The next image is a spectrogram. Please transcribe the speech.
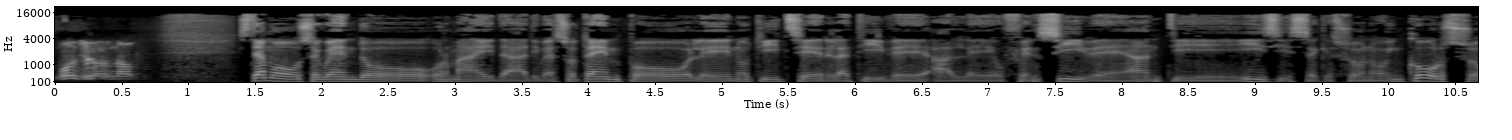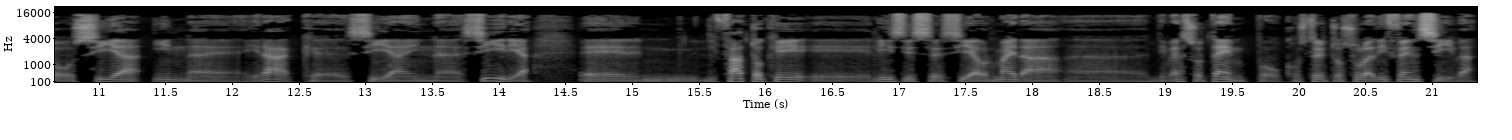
Buongiorno. Stiamo seguendo ormai da diverso tempo le notizie relative alle offensive anti-ISIS che sono in corso sia in eh, Iraq sia in Siria. Eh, il fatto che eh, l'ISIS sia ormai da eh, diverso tempo costretto sulla difensiva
